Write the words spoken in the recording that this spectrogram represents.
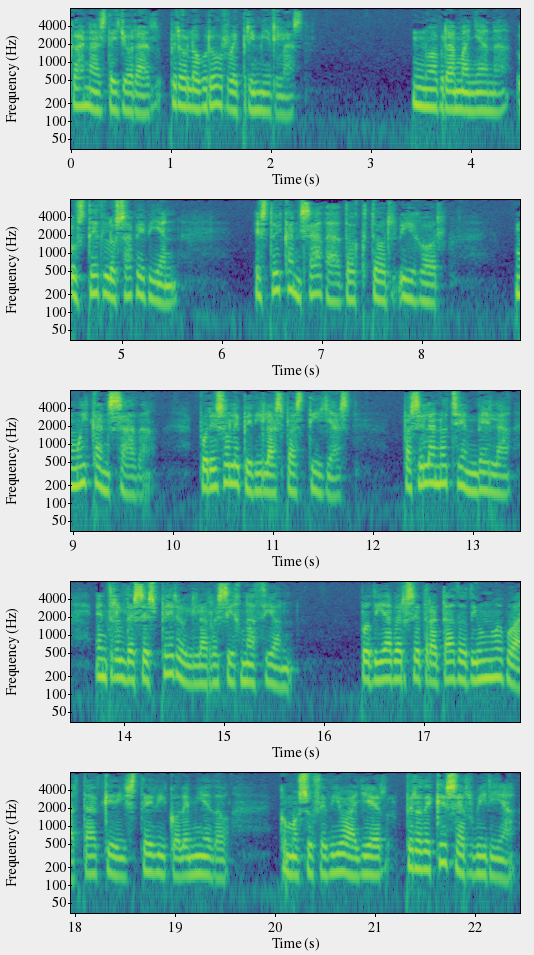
ganas de llorar, pero logró reprimirlas. No habrá mañana, usted lo sabe bien. Estoy cansada, doctor Igor, muy cansada. Por eso le pedí las pastillas. Pasé la noche en vela, entre el desespero y la resignación. Podía haberse tratado de un nuevo ataque histérico de miedo, como sucedió ayer, pero ¿de qué serviría?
